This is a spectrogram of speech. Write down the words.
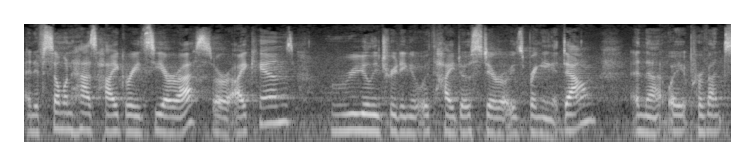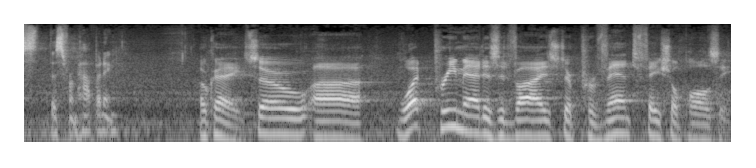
and if someone has high grade CRS or ICANS, really treating it with high dose steroids, bringing it down, and that way it prevents this from happening. Okay, so uh, what pre med is advised to prevent facial palsy?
